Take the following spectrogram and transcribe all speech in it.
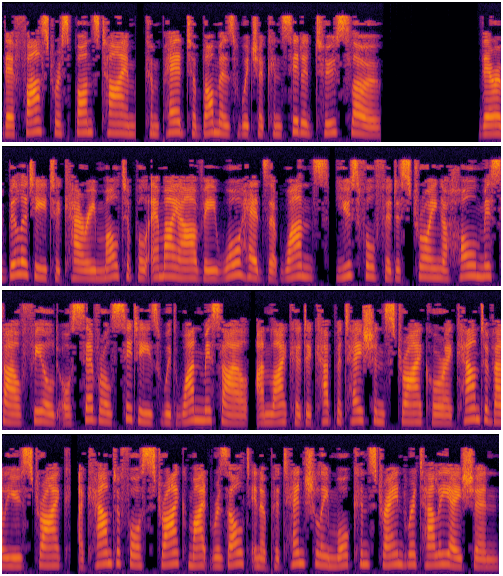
Their fast response time, compared to bombers which are considered too slow their ability to carry multiple MIRV warheads at once, useful for destroying a whole missile field or several cities with one missile, unlike a decapitation strike or a countervalue strike, a counterforce strike might result in a potentially more constrained retaliation.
